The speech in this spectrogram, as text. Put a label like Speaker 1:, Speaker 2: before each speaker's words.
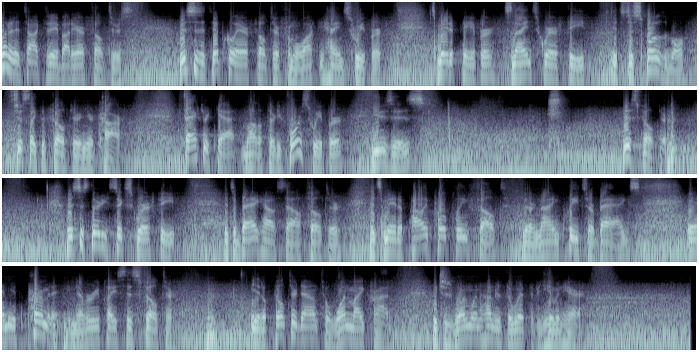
Speaker 1: wanted to talk today about air filters. This is a typical air filter from a walk-behind sweeper. It's made of paper, it's 9 square feet, it's disposable, it's just like the filter in your car. Factory Cat Model 34 sweeper uses this filter. This is 36 square feet. It's a baghouse style filter. It's made of polypropylene felt. There are nine pleats or bags. And it's permanent. You never replace this filter. It'll filter down to one micron, which is one one hundredth the width of a human hair.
